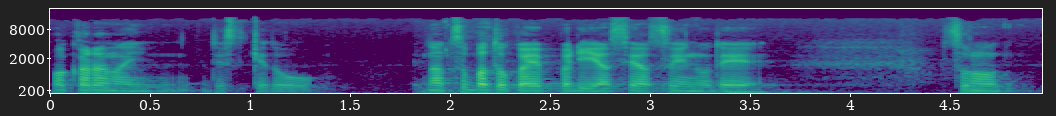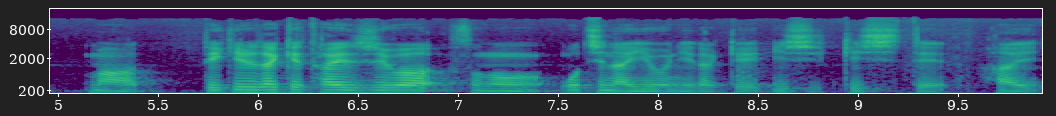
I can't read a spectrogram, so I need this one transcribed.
わからないんですけど夏場とかやっぱり痩せやすいのでそのまあできるだけ体重はその落ちないようにだけ意識して、はい、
